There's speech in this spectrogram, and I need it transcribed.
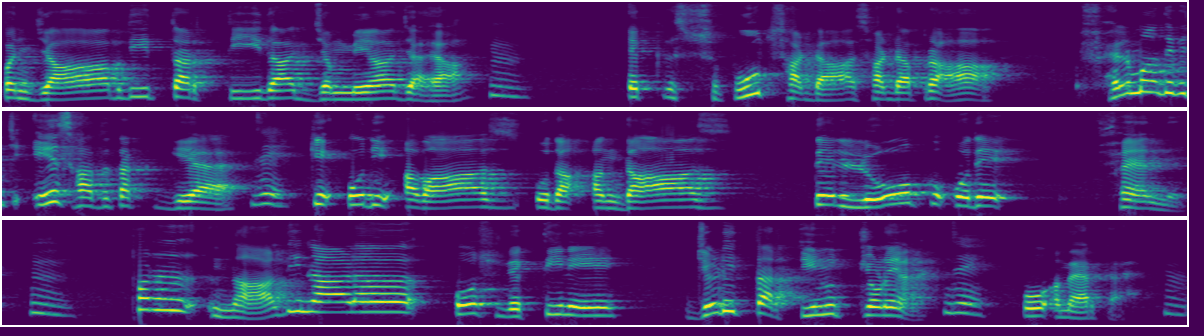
ਪੰਜਾਬ ਦੀ ਧਰਤੀ ਦਾ ਜੰਮਿਆ ਜਾਇਆ ਹੂੰ। ਇੱਕ ਸਪੂਤ ਸਾਡਾ ਸਾਡਾ ਭਰਾ ਫਿਲਮਾਂ ਦੇ ਵਿੱਚ ਇਸ ਹੱਦ ਤੱਕ ਗਿਆ ਹੈ ਕਿ ਉਹਦੀ ਆਵਾਜ਼ ਉਹਦਾ ਅੰਦਾਜ਼ ਤੇ ਲੋਕ ਉਹਦੇ ਫੈਨ ਨੇ। ਪਰ ਨਾਲ ਦੀ ਨਾਲ ਉਸ ਵਿਅਕਤੀ ਨੇ ਜਿਹੜੀ ਧਰਤੀ ਨੂੰ ਚੁਣਿਆ ਜੀ। ਉਹ ਅਮਰੀਕਾ ਹੈ। ਹੂੰ।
